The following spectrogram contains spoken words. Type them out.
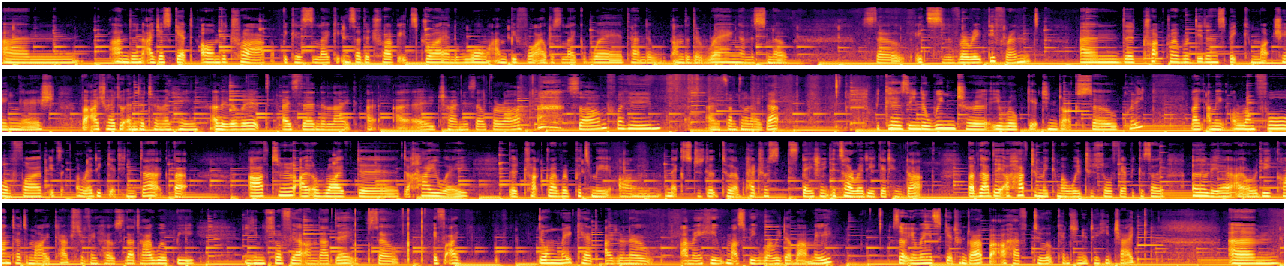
and and then I just get on the truck because like inside the truck it's dry and warm and before I was like wet and under the rain and the snow so it's very different and the truck driver didn't speak much English but I try to entertain him a little bit. I send like a, a Chinese opera song for him and something like that. Because in the winter it will getting dark so quick. Like I mean around four or five it's already getting dark but after I arrived the, the highway the truck driver put me on next to, the, to a petrol station. It's already getting dark. But that day I have to make my way to Sofia because uh, earlier I already contacted my couchsurfing host that I will be in Sofia on that day. So if I don't make it, I don't know. I mean, he must be worried about me. So even it's getting dark, but I have to continue to hitchhike. Um,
